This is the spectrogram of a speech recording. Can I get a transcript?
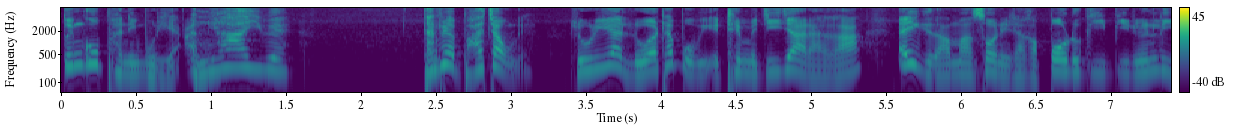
တွင်းကိုဖန်တီးမှုတွေကအများကြီးပဲဒါပေမဲ့ဘာကြောင့်လဲလူတွေကလိုအပ်ထက်ပိုပြီးအထင်မကြီးကြတာကအဲ့ဒီကစားမဆော့နေတာကပေါ်တူဂီပြည်တွင်းလိ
